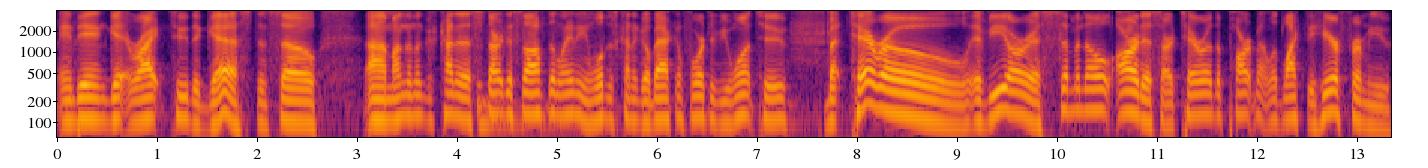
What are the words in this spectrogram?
and then get right to the guest. And so, um, I'm going to kind of start this off, Delaney, and we'll just kind of go back and forth if you want to. But TERO, if you are a Seminole artist, our TERO department would like to hear from you.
